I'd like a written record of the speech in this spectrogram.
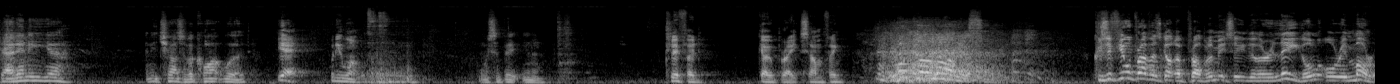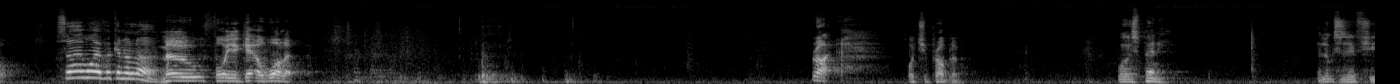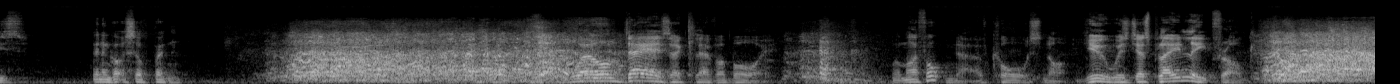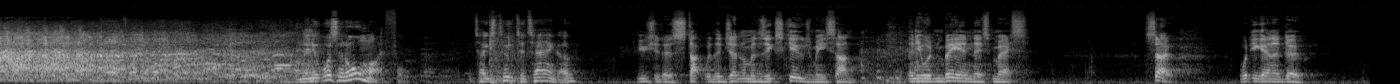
Dad, any, uh, any chance of a quiet word? Yeah, what do you want? It's a bit, you know. Clifford, go break something. What can't I listen? Because if your brother's got a problem, it's either illegal or immoral. So how am I ever going to learn? Move before you get a wallet. Right. What's your problem? Well, it's Penny. It looks as if she's been and got herself pregnant. Well, there's a clever boy. Well, my fault? No, of course not. You was just playing leapfrog. I mean, it wasn't all my fault. It takes two to tango. You should have stuck with the gentleman's excuse me, son. Then you wouldn't be in this mess. So, what are you going to do?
